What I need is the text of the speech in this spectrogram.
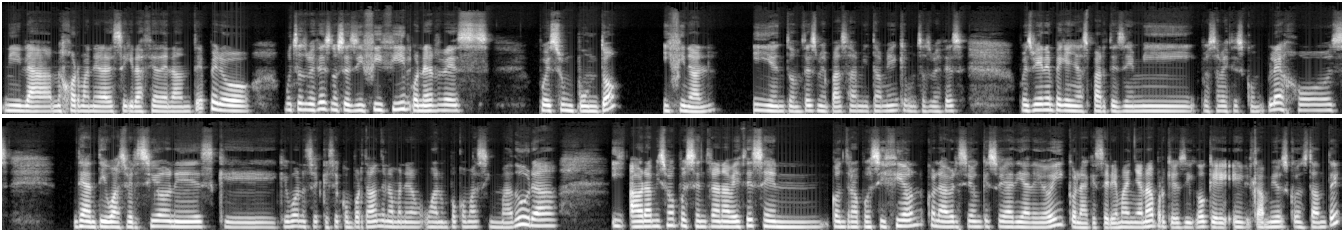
ni la mejor manera de seguir hacia adelante, pero muchas veces nos es difícil ponerles pues un punto y final. Y entonces me pasa a mí también que muchas veces pues vienen pequeñas partes de mí pues a veces complejos, de antiguas versiones que, que, bueno, que se comportaban de una manera un poco más inmadura y ahora mismo pues entran a veces en contraposición con la versión que soy a día de hoy, con la que seré mañana, porque os digo que el cambio es constante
